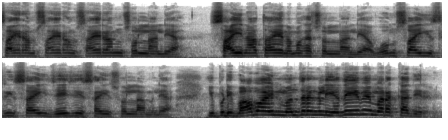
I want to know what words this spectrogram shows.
சாய்ராம் சாய்ராம் சாய்ராம்னு சொல்லலாம் இல்லையா? சாய் நாத்தாய நமக சொல்லலாம் இல்லையா? ஓம் சாய் ஸ்ரீ சாய் ஜெய் ஜெய் சாய் சொல்லலாம் இல்லையா? இப்படி பாபாவின் மந்திரங்கள் எதையுமே மறக்காதீர்கள்.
